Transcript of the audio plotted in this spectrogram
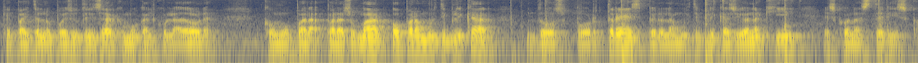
que Python lo puedes utilizar como calculadora, como para, para sumar o para multiplicar 2 por 3, pero la multiplicación aquí es con asterisco.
